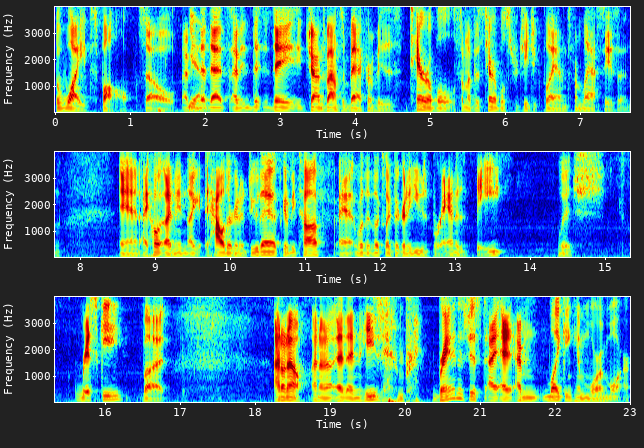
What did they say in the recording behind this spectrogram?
the whites fall. So I mean yeah. that, that's I mean they Jon's bouncing back from his terrible some of his terrible strategic plans from last season. And I hope I mean like how they're going to do that it's going to be tough. And well it looks like they're going to use Bran as bait, which risky, but I don't know. I don't know. And then he's Bran is just I, I I'm liking him more and more.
